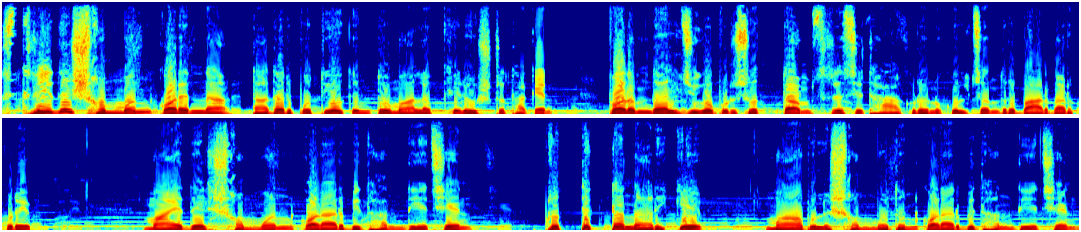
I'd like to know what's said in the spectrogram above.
স্ত্রীদের সম্মান করেন না, তাদের প্রতিও কিন্তু মা লক্ষ্মী রুষ্ট থাকেন। পরমদল যুগপুরুষোত্তম শ্রী শ্রী ঠাকুর অনুকূলচন্দ্র বারবার করে মায়েদের সম্মান করার বিধান দিয়েছেন। প্রত্যেকটা নারীকে মা বলে সম্বোধন করার বিধান দিয়েছেন।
